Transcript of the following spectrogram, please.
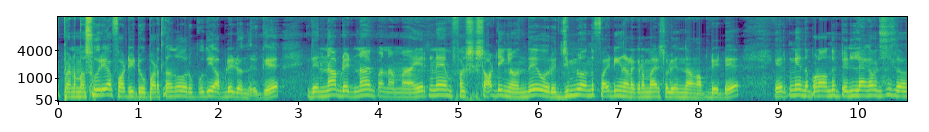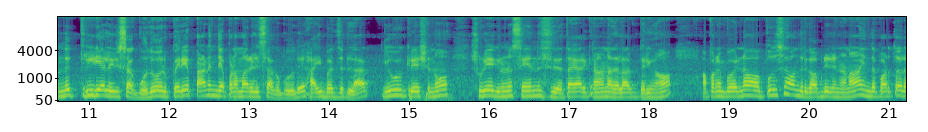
இப்போ நம்ம சூர்யா ஃபார்ட்டி டூ படத்தில் வந்து ஒரு புதிய அப்டேட் வந்திருக்கு. இது என்ன அப்டேட்னா இப்போ நம்ம ஏற்கனவே ஃபஸ்ட் ஸ்டார்டிங்கில் வந்து ஒரு ஜிம்மில் வந்து ஃபைட்டிங் நடக்கிற மாதிரி சொல்லியிருந்தாங்க அப்டேட்டு ஏற்கனவே இந்த படம் வந்து டென் லாங்குவேஜஸில் வந்து த்ரீ டியாக ரிலீஸ் ஆக போகுது. ஒரு பெரிய பேன் இந்தியா படமாக ரிலீஸ் ஆக போகுது. ஹை பட்ஜெட்டில் யூ கிரியேஷனும் ஸ்டுடியோ கிரீனும் சேர்ந்து தயாரிக்கிறாங்கன்னு அது எல்லாருக்கும் தெரியும். அப்புறம் இப்போ என்ன புதுசாக வந்திருக்க அப்டேட் என்னென்னா இந்த படத்தோட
